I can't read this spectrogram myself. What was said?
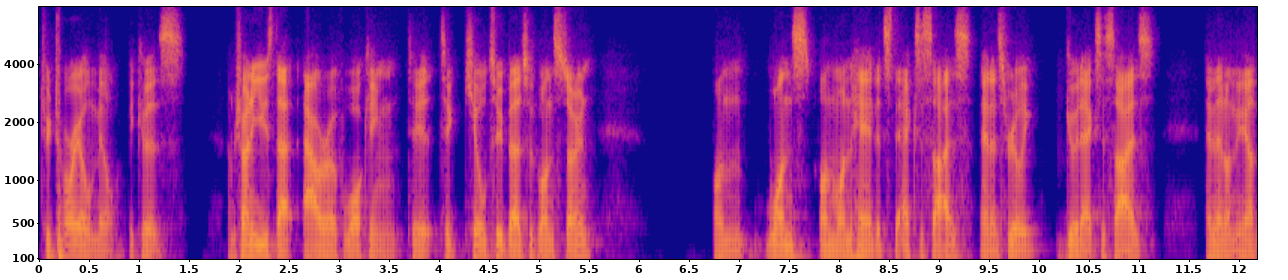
tutorial mill because I'm trying to use that hour of walking to to kill two birds with one stone. On one's on one hand, it's the exercise, and it's really good exercise, and then on the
